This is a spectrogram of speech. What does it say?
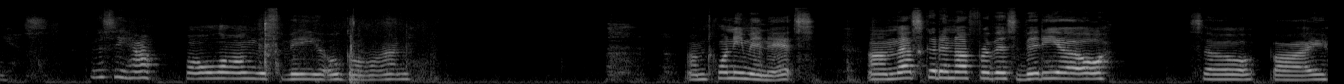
Yes. Let's see how, how long this video gone. Um, 20 minutes. Um, that's good enough for this video. So, bye.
